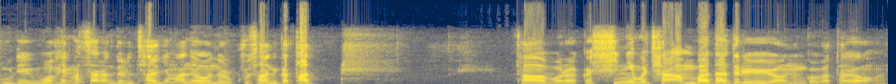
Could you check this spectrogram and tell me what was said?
우리 뭐 해머 사람들은 자기만의 언어를 구사하니까 다, 다 뭐랄까 신입을 잘 안 받아들이려는 것 같아요.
